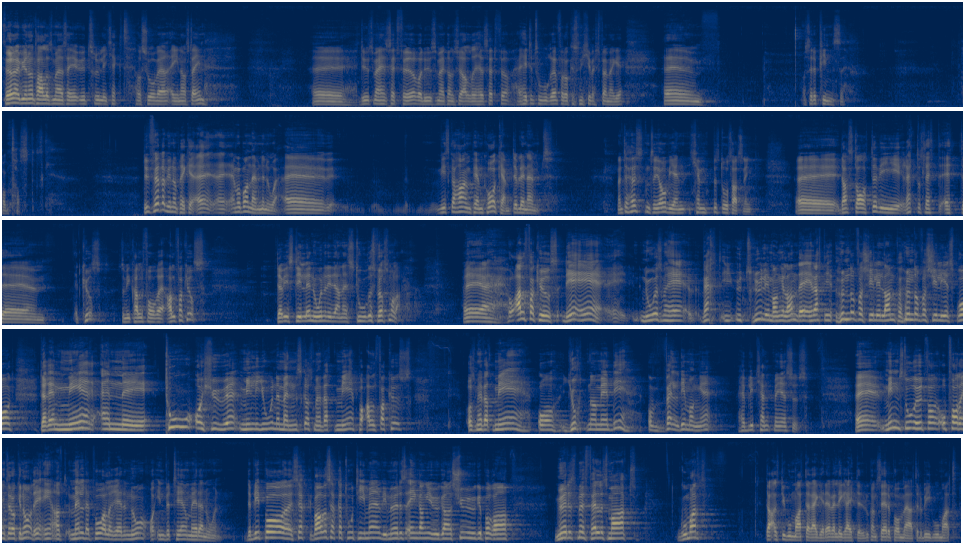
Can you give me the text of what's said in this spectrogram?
Før jeg begynner å tale, så må jeg si utrolig kjekt å se hver eneste en. Eh, du som jeg har sett før, og du som jeg kanskje aldri har sett før. Jeg heter Tore, for dere som ikke vet hvem jeg er. Eh, og så er det pinse. Fantastisk. Du, Før jeg begynner å preke, jeg, jeg, jeg må bare nevne noe. Eh, vi skal ha en PMK-camp, det ble nevnt. Men til høsten så gjør vi en kjempestor satsing. Eh, da starter vi rett og slett et, eh, et kurs som vi kaller for eh, alfakurs. Der vi stiller noen av de store spørsmålene. og Alfakurs det er noe som har vært i utrolig mange land. Det har vært i 100 forskjellige land på 100 forskjellige språk. Det er mer enn 22 millioner mennesker som har vært med på alfakurs, og som har vært med og gjort noe med dem og veldig mange har blitt kjent med Jesus. Eh, min store oppfordring til dere nå det er at meld deg på allerede nå og inviter med deg noen. Det blir på bare ca. to timer. Vi møtes én gang i uka, sju uker på rad. Møtes med felles mat. God mat. Det er alltid god mat der jeg er. Det er veldig greit. Du kan se det på meg at det blir god mat.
